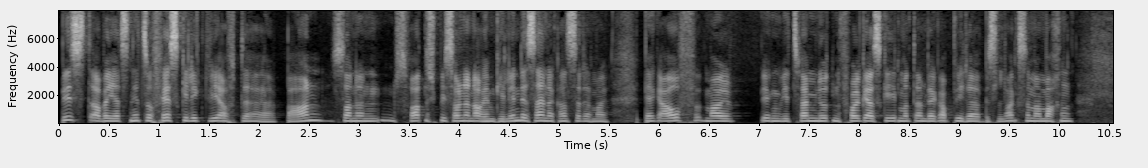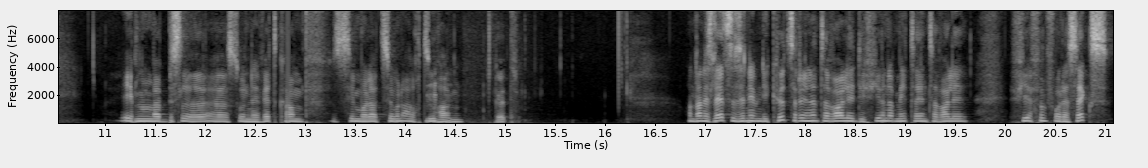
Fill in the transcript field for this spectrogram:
bist, aber jetzt nicht so festgelegt wie auf der Bahn, sondern das Fahrtenspiel soll dann auch im Gelände sein. Da kannst du dann mal bergauf mal irgendwie zwei Minuten Vollgas geben und dann bergab wieder ein bisschen langsamer machen. Eben ein bisschen äh, so eine Wettkampfsimulation auch zu Mhm. haben. Gut. Und dann das letzte sind eben die kürzeren Intervalle, die 400 Meter Intervalle, 4, 5 oder 6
